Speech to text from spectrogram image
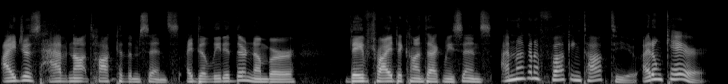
I just have not talked to them since. I deleted their number. They've tried to contact me since. I'm not gonna fucking talk to you. I don't care.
